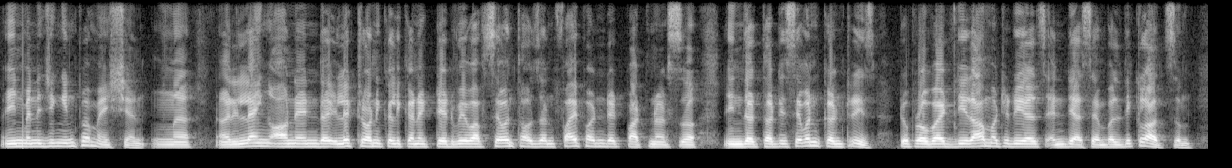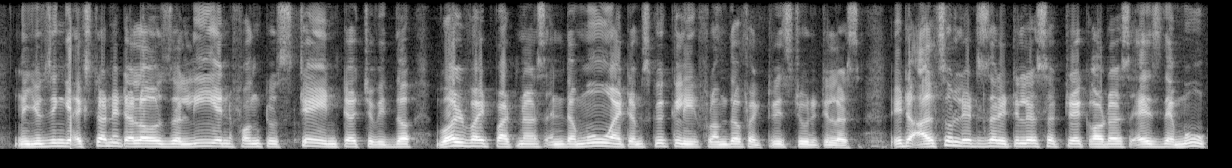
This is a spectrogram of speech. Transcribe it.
in managing information, mm, uh, relying on and electronically connected web of 7500 partners uh, in the 37 countries to provide the raw materials and they assemble the clothes. Um, Using extranet allows Li and Fung to stay in touch with the worldwide partners and move items quickly from the factories to retailers. It also lets the retailers track orders as they move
